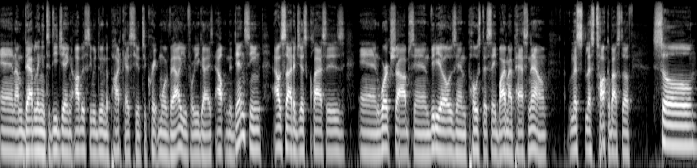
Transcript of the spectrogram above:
and I'm dabbling into DJing. Obviously, we're doing the podcast here to create more value for you guys out in the dance scene outside of just classes and workshops and videos and posts that say buy my pass now. Let's let's talk about stuff. So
